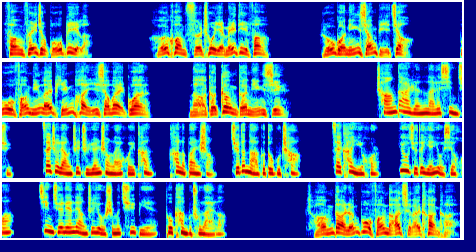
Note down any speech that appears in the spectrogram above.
放飞就不必了。何况此处也没地方。如果您想比较，不妨您来评判一下外观，哪个更得您心？”常大人来了兴趣，在这两只纸鸢上来回看，看了半晌，觉得哪个都不差，再看一会儿。又觉得眼有些花，竟觉连两只有什么区别都看不出来了。常大人不妨拿起来看看。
